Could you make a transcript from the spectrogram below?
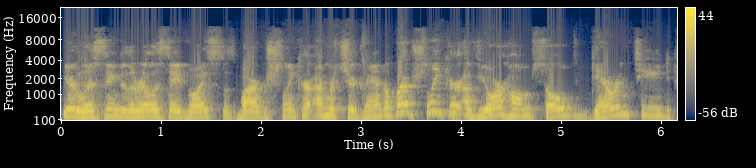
You're listening to the Real Estate Voice with Barb Schlinker. I'm Richard Randall. Barb Schlinker of Your Home Sold Guaranteed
